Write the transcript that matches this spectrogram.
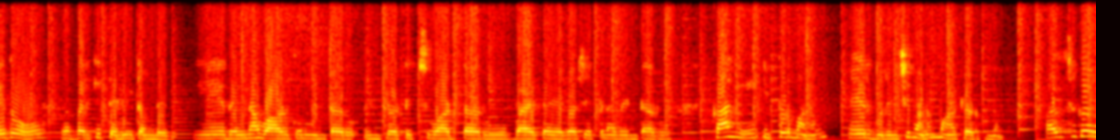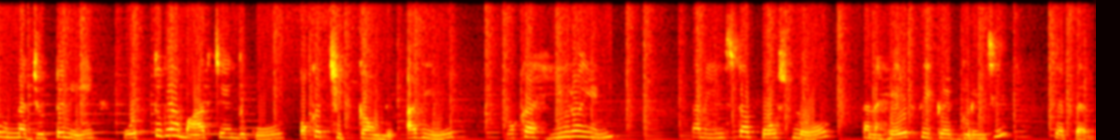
ఏదో ఎవరికి తెలియటం లేదు. ఏదైనా వాడుకుని ఉంటారు. ఇంట్లో టిప్స్ వాడతారు. బయట ఎవరు చెప్పినా వింటారు. కానీ ఇప్పుడు మనం హెయిర్ గురించి మనం మాట్లాడుకుందాం. పలుచగా ఉన్న జుట్టుని ఒత్తుగా మార్చేందుకు ఒక చిట్కా ఉంది. అది ఒక హీరోయిన్ తన ఇన్స్టా పోస్ట్లో తన హెయిర్ సీక్రెట్ గురించి చెప్పారు.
